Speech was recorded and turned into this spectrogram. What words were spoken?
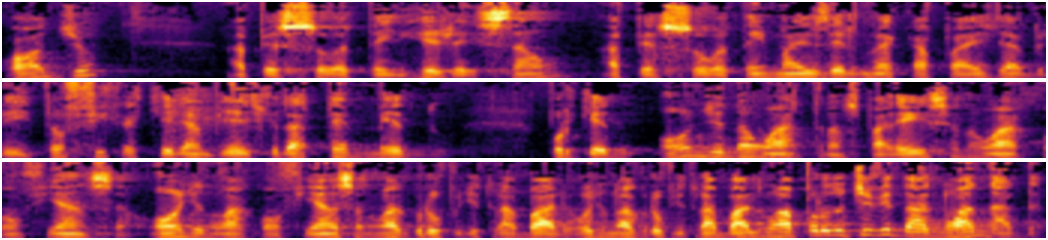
ódio, a pessoa tem rejeição, a pessoa tem, mas ele não é capaz de abrir. Então fica aquele ambiente que dá até medo. Porque onde não há transparência, não há confiança. Onde não há confiança, não há grupo de trabalho. Onde não há grupo de trabalho, não há produtividade, não há nada.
